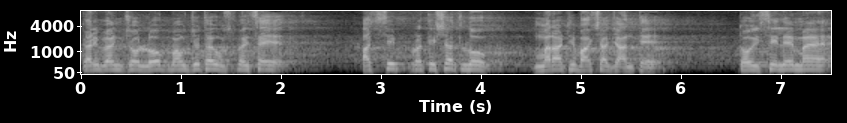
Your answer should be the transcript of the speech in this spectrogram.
करीबन जो लोग मौजूद है, उसमें से 80 प्रतिशत लोग मराठी भाषा जानते हैं। तो इसीलिए मैं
